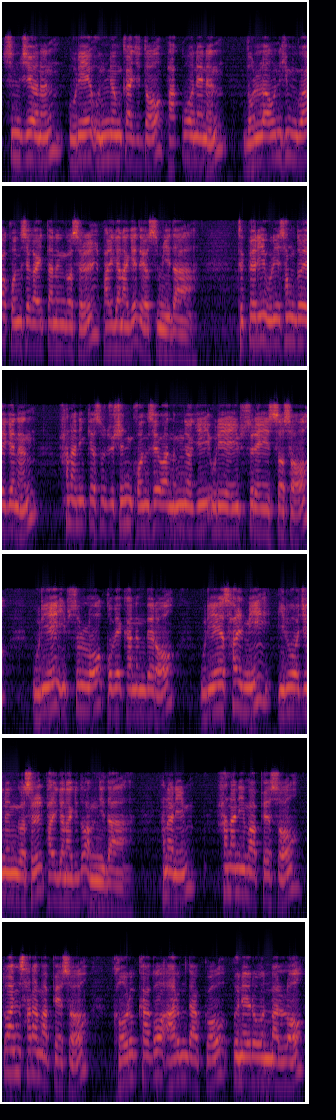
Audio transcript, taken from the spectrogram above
심지어는 우리의 운명까지도 바꾸어내는 놀라운 힘과 권세가 있다는 것을 발견하게 되었습니다. 특별히 우리 성도에게는 하나님께서 주신 권세와 능력이 우리의 입술에 있어서 우리의 입술로 고백하는 대로 우리의 삶이 이루어지는 것을 발견하기도 합니다. 하나님, 하나님 앞에서 또한 사람 앞에서 거룩하고 아름답고 은혜로운 말로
